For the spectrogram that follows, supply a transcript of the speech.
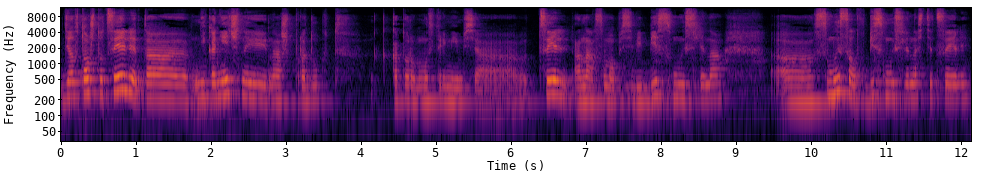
Дело в том, что цель — это не конечный наш продукт, к которому мы стремимся. Цель, она сама по себе бессмысленна. Э, смысл в бессмысленности цели,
